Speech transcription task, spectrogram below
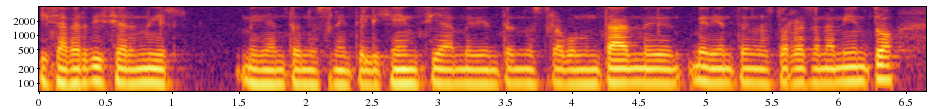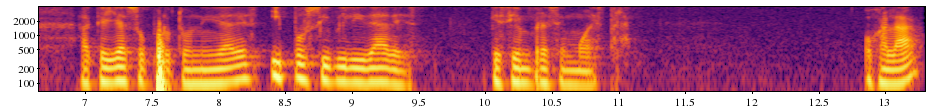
y saber discernir mediante nuestra inteligencia, mediante nuestra voluntad, mediante nuestro razonamiento, aquellas oportunidades y posibilidades que siempre se muestran. Ojalá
